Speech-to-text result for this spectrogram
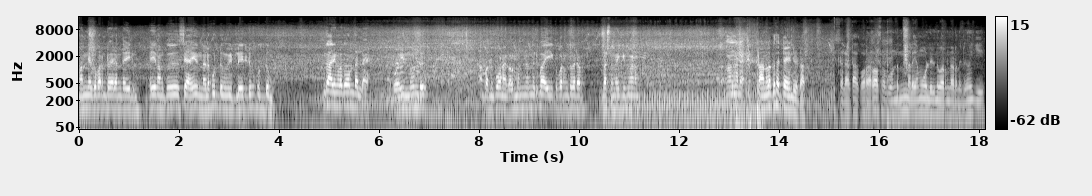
നന്ദിയൊക്കെ പറഞ്ഞിട്ട് വരാം എന്തായാലും. ഏയ് നമുക്ക് സ്റ്റേ ഇന്നലെ ഫുഡും വീട്ടിൽ കയറിയിട്ട് ഫുഡും കാര്യങ്ങളൊക്കെ വന്നല്ലേ അപ്പോൾ ഇന്നുണ്ട് അപ്പം അന്ന് പോണേക്കാളും മുന്നേ ഒന്നൊരു ബൈക്ക് പറഞ്ഞിട്ട് വരാം. ഭക്ഷണം കഴിക്കും വേണം. അങ്ങനെ. സാധനങ്ങളൊക്കെ സെറ്റ് ആയിട്ട് കേട്ടോ. ഈ കേട്ടോ കുറേ റോസ പോകുന്നുണ്ട് ഇന്നലെ ഞാൻ മുകളിൽ ഇരുന്ന് പറഞ്ഞിട്ടുണ്ടായിരുന്നില്ല? നോക്കി.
